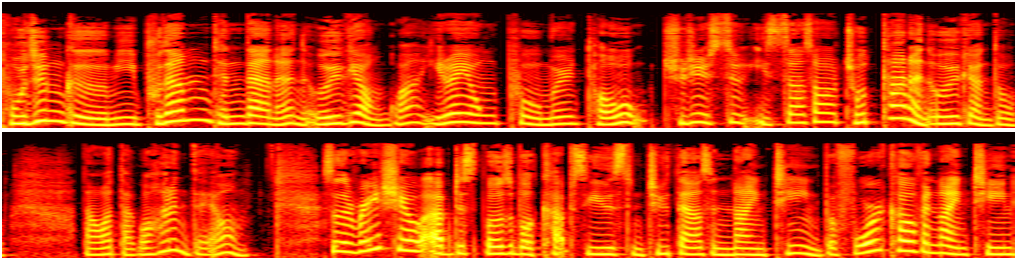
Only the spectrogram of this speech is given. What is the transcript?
보증금이 부담된다는 의견과 일회용품을 더욱 줄일 수 있어서 좋다는 의견도 나왔다고 하는데요. So the ratio of disposable cups used in 2019 before COVID-19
